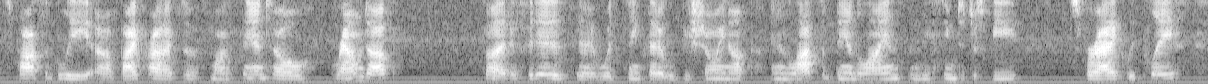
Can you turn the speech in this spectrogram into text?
it's possibly a byproduct of Monsanto Roundup, but if it is, I would think that it would be showing up in lots of dandelions, and these seem to just be sporadically placed.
